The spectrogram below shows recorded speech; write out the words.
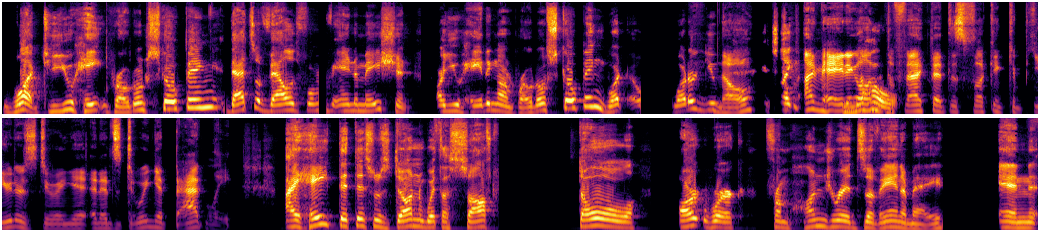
"What? Do you hate rotoscoping? That's a valid form of animation. Are you hating on rotoscoping? What? What are you?" No, It's like I'm hating on the fact that this fucking computer's doing it and it's doing it badly. I hate that this was done with a soft stole artwork from hundreds of anime and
